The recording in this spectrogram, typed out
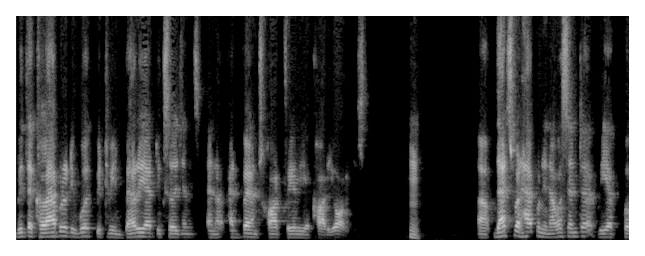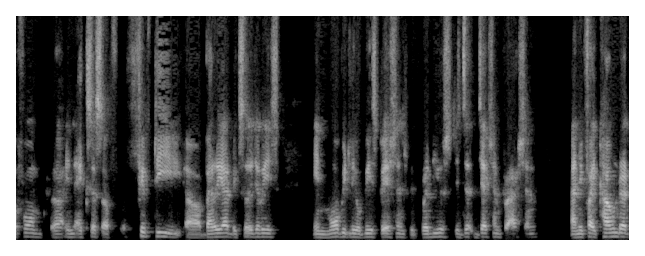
with the collaborative work between bariatric surgeons and advanced heart failure cardiologists. Hmm. Uh, that's what happened in our center. We have performed uh, in excess of 50 uh, bariatric surgeries in morbidly obese patients with reduced ejection fraction and if I counted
